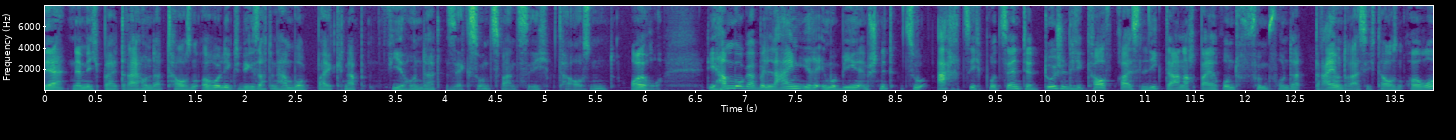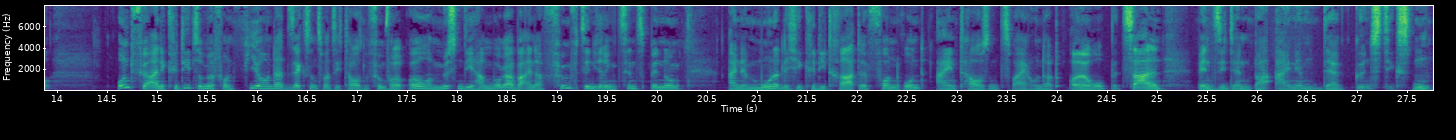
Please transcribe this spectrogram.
der nämlich bei 300.000 Euro liegt. Wie gesagt, in Hamburg bei knapp 426.000 Euro. Die Hamburger beleihen ihre Immobilien im Schnitt zu 80 Prozent. Der durchschnittliche Kaufpreis liegt danach bei rund 533.000 Euro. Und für eine Kreditsumme von 426.500 Euro müssen die Hamburger bei einer 15-jährigen Zinsbindung eine monatliche Kreditrate von rund 1200 Euro bezahlen, wenn Sie denn bei einem der günstigsten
